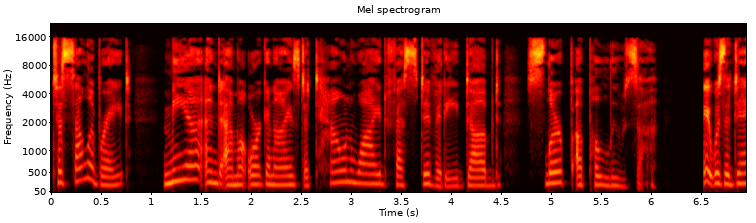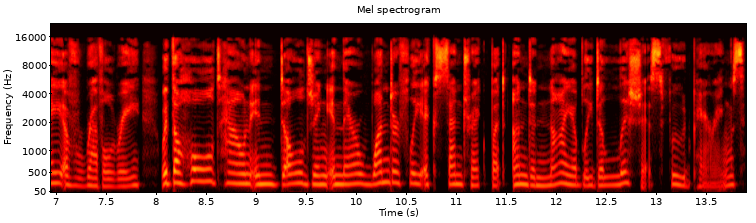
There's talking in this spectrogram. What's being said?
To celebrate, Mia and Emma organized a town wide festivity dubbed Slurp-a-Palooza. It was a day of revelry, with the whole town indulging in their wonderfully eccentric but undeniably delicious food pairings.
